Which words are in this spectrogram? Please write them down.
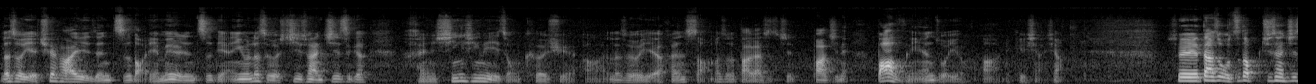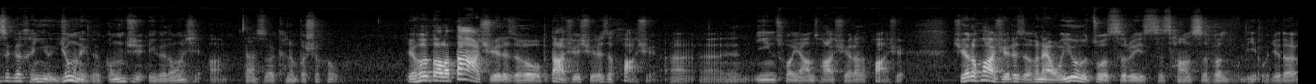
那时候也缺乏人指导，也没有人指点，因为那时候计算机是个很新兴的一种科学啊，那时候也很少，那时候大概是几八几年，八五年左右啊，你可以想象。所以，但是我知道计算机是个很有用的一个工具，一个东西啊，但是可能不适合我。以后到了大学的时候，大学学的是化学，嗯嗯，阴错阳差学了化学。学了化学的时候呢，我又做出了一次尝试和努力。我觉得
